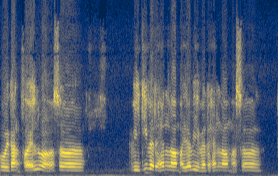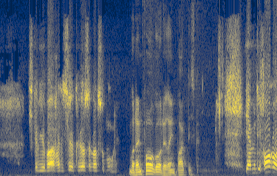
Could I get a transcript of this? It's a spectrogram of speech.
gå i gang for 11, og så ved de, hvad det handler om, og jeg ved, hvad det handler om, og så skal vi jo bare have det til at køre så godt som muligt. Hvordan foregår det rent praktisk? Jamen, det foregår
